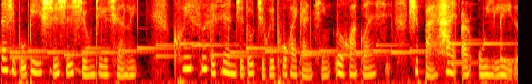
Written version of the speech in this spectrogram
但是不必时时使用这个权利。窥私和限制都只会破坏感情，恶化关系，是百害而无一利的。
